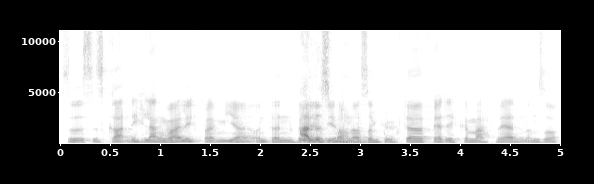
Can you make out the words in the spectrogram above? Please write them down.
So, es ist gerade nicht langweilig bei mir und dann will Alles irgendwie auch machen noch so ein. Buch da fertig gemacht werden und so.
